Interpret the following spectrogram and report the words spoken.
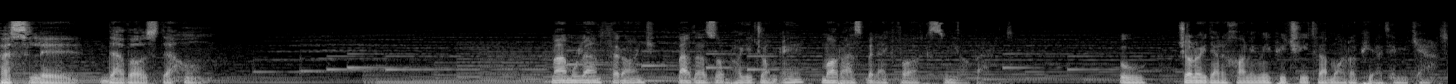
فصل دوازدهم معمولا فرانک بعد از ظهرهای جمعه ما را از بلک فاکس می آورد. او جلوی در خانه می پیچید و ما را پیاده می کرد.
